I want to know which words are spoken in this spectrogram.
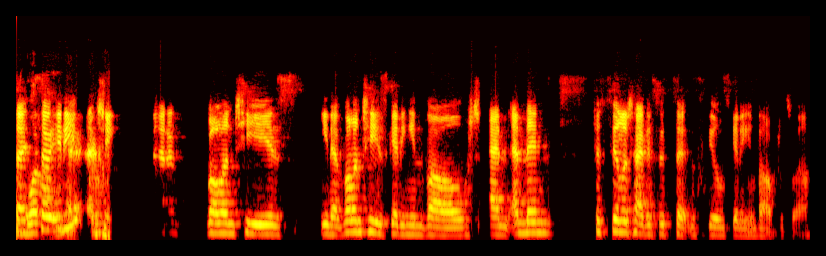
So, what- so it is actually a matter of volunteers, you know, volunteers getting involved, and and then facilitators with certain skills getting involved as well.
